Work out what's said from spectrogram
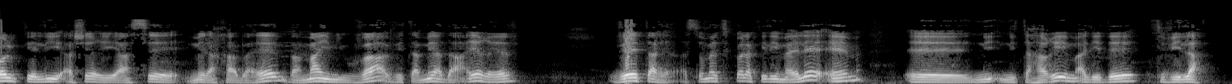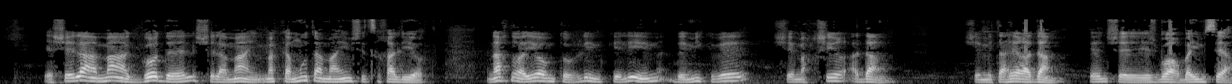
כל כלי אשר יעשה מלאכה בהם, במים יובא וטמא עד הערב וטהר. זאת אומרת, כל הכלים האלה הם אה, נטהרים על ידי טבילה. יש שאלה מה הגודל של המים, מה כמות המים שצריכה להיות. אנחנו היום טובלים כלים במקווה שמכשיר אדם, שמטהר אדם, כן? שיש בו 40 שאה.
